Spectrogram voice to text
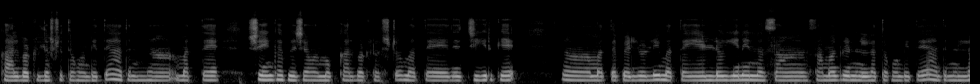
ಕಾಲು ಬಟ್ಲಷ್ಟು ತೊಗೊಂಡಿದ್ದೆ. ಅದನ್ನು ಮತ್ತು ಶೇಂಗಾ ಬೀಜ ಒಂದು ಮುಕ್ಕಾಲು ಬಟ್ಲಷ್ಟು, ಮತ್ತು ಜೀರಿಗೆ ಮತ್ತು ಬೆಳ್ಳುಳ್ಳಿ ಮತ್ತು ಎಳ್ಳು ಏನೇನು ಸಾಮಗ್ರಿನೆಲ್ಲ ತೊಗೊಂಡಿದ್ದೆ, ಅದನ್ನೆಲ್ಲ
